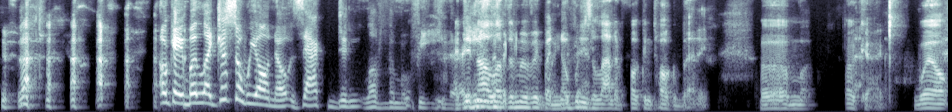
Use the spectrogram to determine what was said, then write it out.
Okay, but like just so we all know, Zach didn't love the movie either. I did He's not love the movie, but nobody's fan. allowed to fucking talk about it. Um, okay. Well,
